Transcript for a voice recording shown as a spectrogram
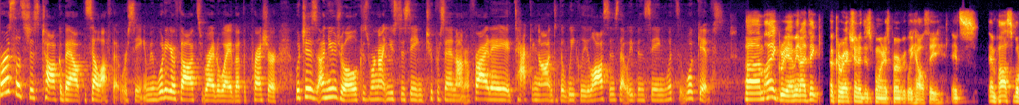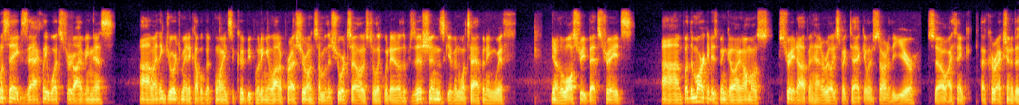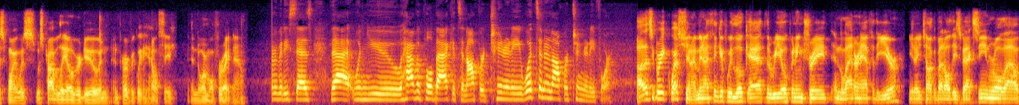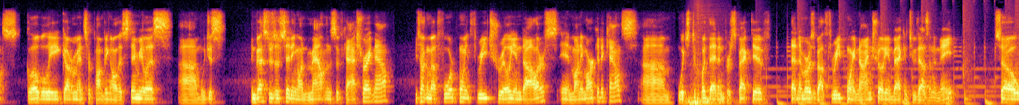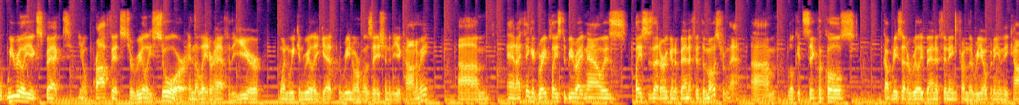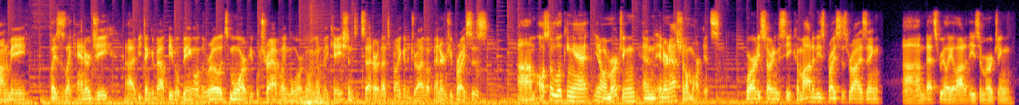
First, let's just talk about the sell-off that we're seeing. I mean, what are your thoughts right away about the pressure, which is unusual because we're not used to seeing 2% on a Friday, tacking on to the weekly losses that we've been seeing. What's, what gives? Um, I agree. I mean, I think a correction at this point is perfectly healthy. It's impossible to say exactly what's driving this. Um, I think George made a couple good points. It could be putting a lot of pressure on some of the short sellers to liquidate other positions, given what's happening with, you know, the Wall Street bets trades. Um, but the market has been going almost straight up and had a really spectacular start of the year. So I think a correction at this point was was probably overdue and, and perfectly healthy and normal for right now. Everybody says that when you have a pullback, it's an opportunity. What's it an opportunity for? Uh, that's a great question. I mean, I think if we look at the reopening trade in the latter half of the year, you know, you talk about all these vaccine rollouts globally, governments are pumping all this stimulus. Um, we just, investors are sitting on mountains of cash right now. You're talking about $4.3 trillion in money market accounts, um, which to put that in perspective, that number was about 3.9 trillion back in 2008. So we really expect, you know, profits to really soar in the later half of the year when we can really get a renormalization of the economy. Um, and I think a great place to be right now is places that are going to benefit the most from that. Um, look at cyclicals, companies that are really benefiting from the reopening of the economy, places like energy. Uh, if you think about people being on the roads more, people traveling more, going on vacations, et cetera, that's probably going to drive up energy prices. Um, also looking at you know emerging and international markets. We're already starting to see commodities prices rising. Um, that's really a lot of these emerging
